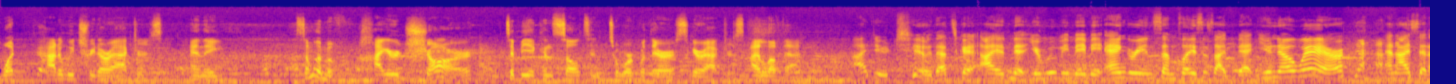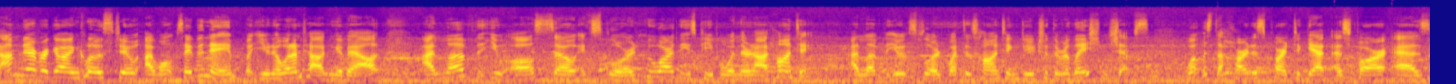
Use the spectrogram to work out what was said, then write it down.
What how do we treat our actors? And they some of them have hired Char to be a consultant to work with their scare actors. I love that. I do too. That's great. I admit your movie made me angry in some places. I bet you know where. and I said, I'm never going close to, I won't say the name, but you know what I'm talking about. I love that you also explored who are these people when they're not haunting. I love that you explored what does haunting do to the relationships. What was the hardest part to get as far as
